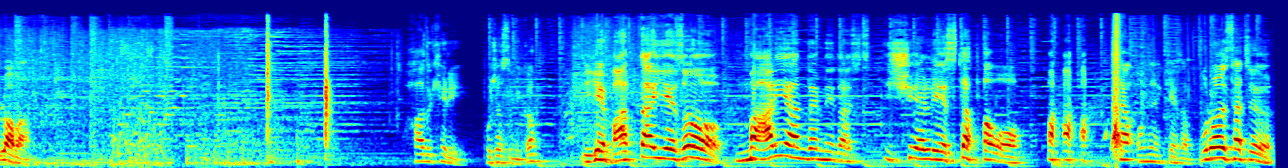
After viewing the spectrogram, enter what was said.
일로 와봐. hard carry 보셨습니까? 이게 맞다이에서 말이 안 됩니다. 쉘리의 star power. 자 오늘 해서 브롤스타즈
